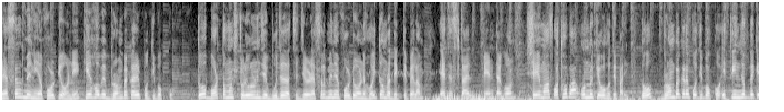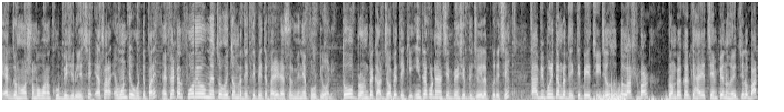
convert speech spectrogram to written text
WrestleMania forty ওয়ানে কে হবে ব্রন ব্রেকারের প্রতিপক্ষ? তো বর্তমান স্টোরি অনুযায়ী বোঝা যাচ্ছে যে রেসেলমেনিয়া ফোরটি ওয়ানে হয়তো আমরা দেখতে পেলাম এজ স্টাইল পেন্টাগন শেমাস অথবা অন্য কেউ হতে পারে। তো ব্রন ব্রেকারের প্রতিপক্ষ এই তিনজন থেকে একজন হওয়ার সম্ভাবনা খুব বেশি রয়েছে। এছাড়া এমনটিও হতে পারে ফ্যাটাল ফোর ম্যাচও হয়তো আমরা দেখতে পেতে পারি রেসেলমেনিয়া ফোরটি ওয়ানে তো ব্রন ব্রেকার জবে থেকে ইন্টারকন্টিনেন্টাল চ্যাম্পিয়নশিপটি জয়লাভ করেছে। তার বিপরীতে আমরা দেখতে পেয়েছি যেহেতু তো লাস্টবার ব্রন ব্রেকারকে হারিয়ে চ্যাম্পিয়ন হয়েছিল বাট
